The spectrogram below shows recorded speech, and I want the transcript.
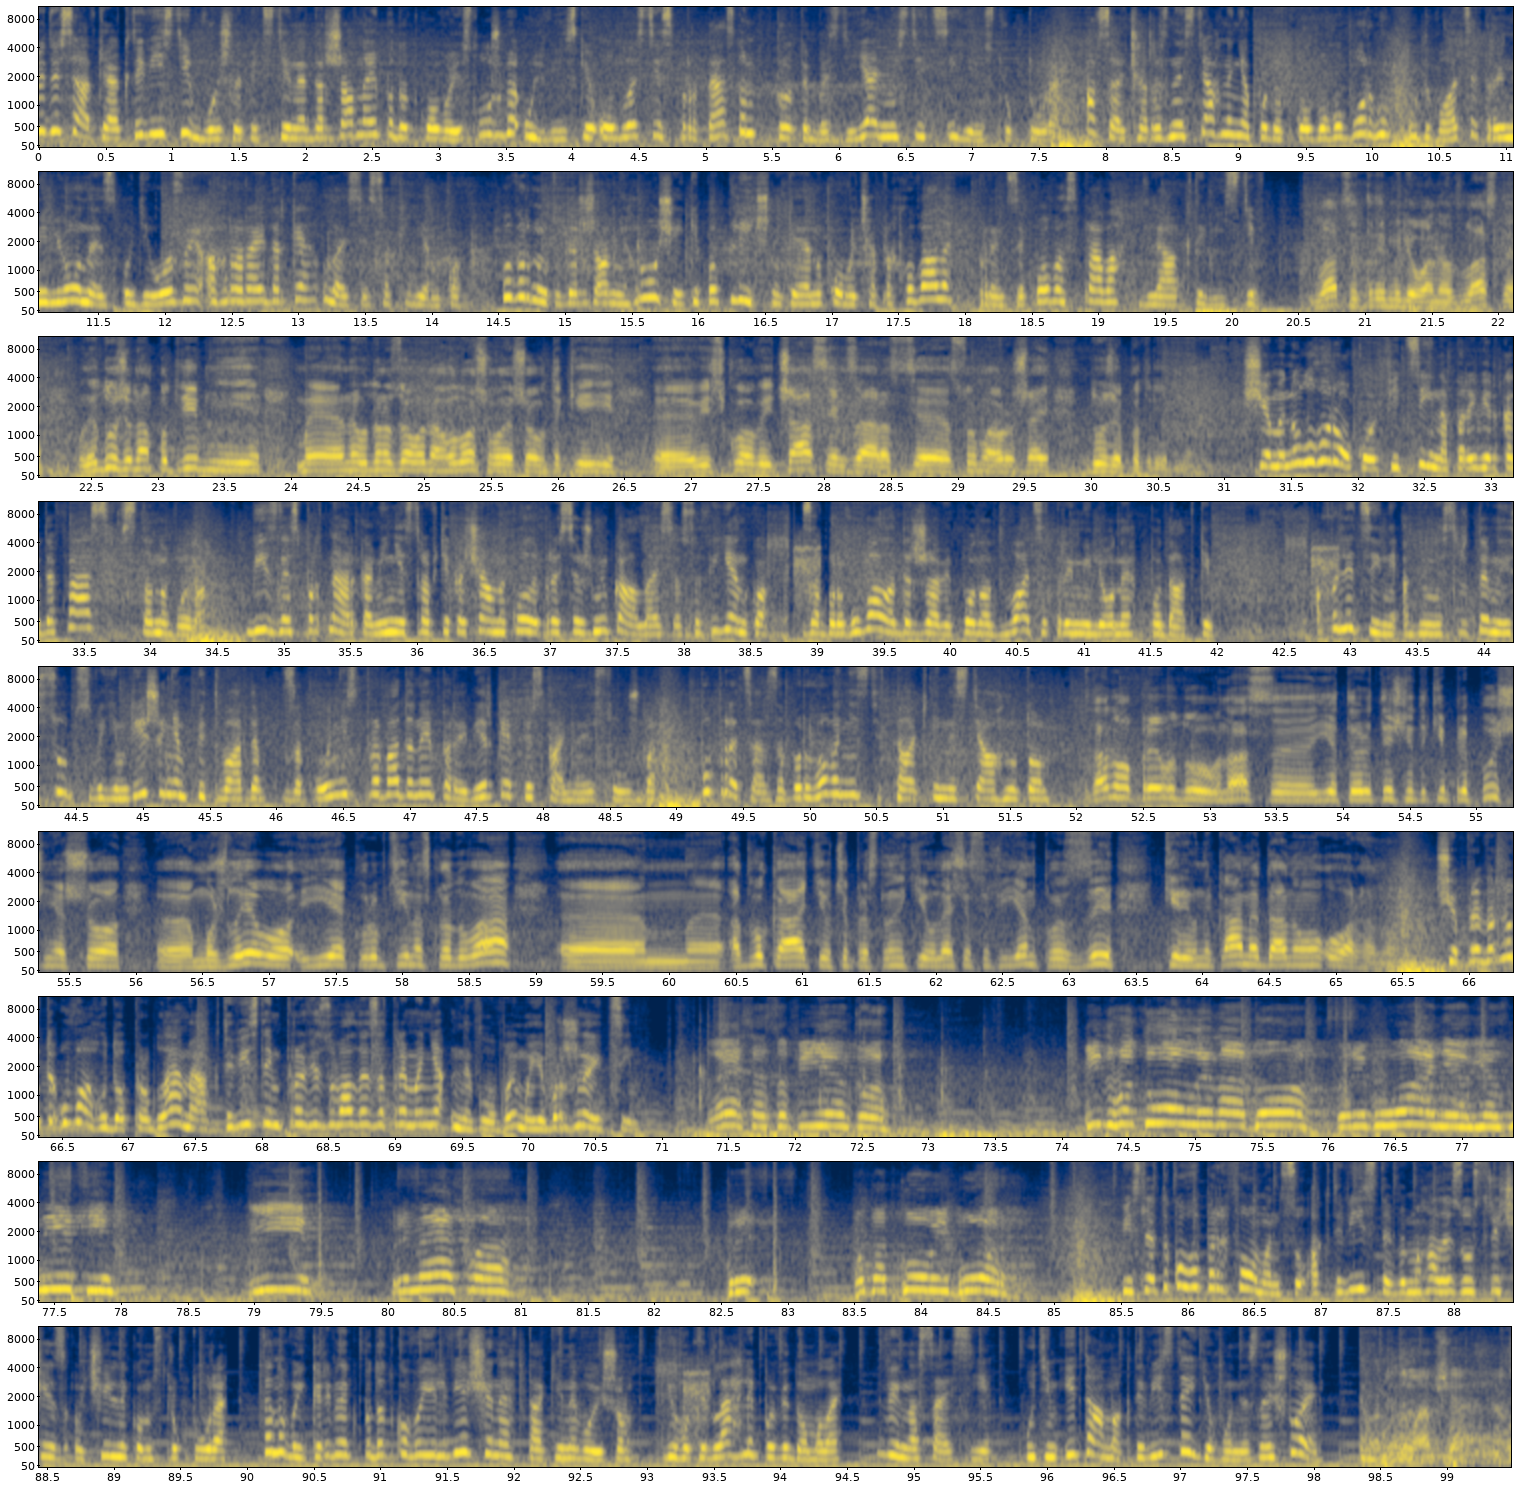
Півдесятки активістів вийшли під стіни Державної податкової служби у Львівській області з протестом проти бездіяльності цієї структури. А все через нестягнення податкового боргу у 23 мільйони з одіозної агрорейдерки Лесі Софієнко. Повернути державні гроші, які поплічники Януковича приховали, принципова справа для активістів. 23 мільйони. Власне, вони дуже нам потрібні. Ми неодноразово наголошували, що в такий е, військовий час, як зараз, ця сума грошей дуже потрібна. Ще минулого року офіційна перевірка ДФС встановила. Бізнес-партнерка міністра втікача Миколи Присяжнюка Леся Софієнко заборгувала державі понад 23 мільйони податків. Апеляційний адміністративний суд своїм рішенням підтвердив законність проведеної перевірки фіскальної служби. Попри це, заборгованість так і не стягнуто. З даного приводу у нас е, є теоретичні такі припущення, що е, можливо є корупційна складова е, адвокатів чи представників Лесі Софієнко з керівниками даного органу. Щоб привернути увагу до проблеми, активісти імпровізували затримання невловимої боржниці. Леся Софієнко підготовлена до перебування в в'язниці і принесла податковий борг. Після такого перформансу активісти вимагали зустрічі з очільником структури. Та новий керівник податкової Львівщини так і не вийшов. Його підлеглі повідомили, він на сесії. Утім, і там активісти його не знайшли.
